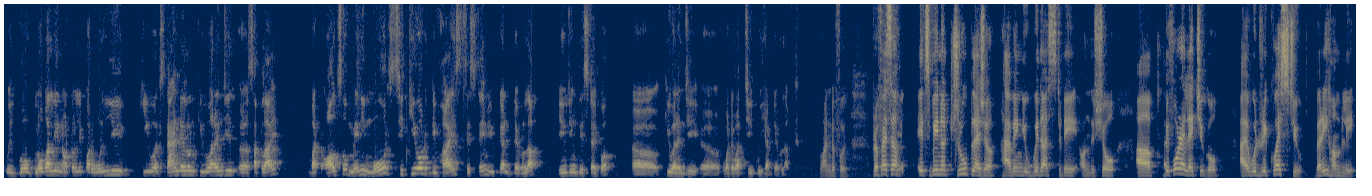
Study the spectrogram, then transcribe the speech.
will go globally, not only for only QR, standalone QRNG uh, supply, but also many more secure device system you can develop using this type of uh, QRNG, uh, whatever chip we have developed. Wonderful. Professor, yes. it's been a true pleasure having you with us today on the show. Uh, before I let you go, I would request you very humbly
